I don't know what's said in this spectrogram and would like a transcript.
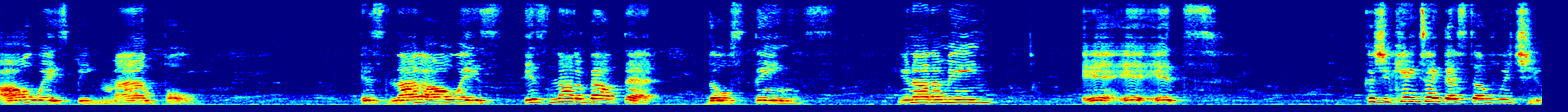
always be mindful. It's not always, it's not about that, those things. You know what I mean? It, it, it's, because you can't take that stuff with you.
